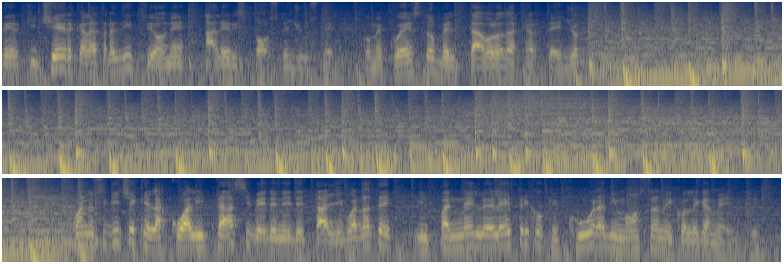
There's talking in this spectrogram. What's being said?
per chi cerca la tradizione ha le risposte giuste, come questo bel tavolo da carteggio. Quando si dice che la qualità si vede nei dettagli, guardate il pannello elettrico che cura dimostrano i collegamenti.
